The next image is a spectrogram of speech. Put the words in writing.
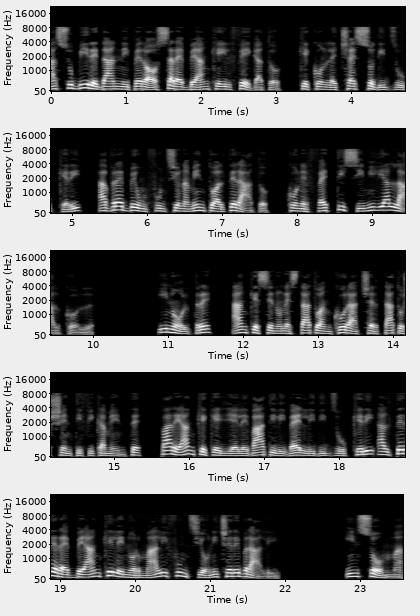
A subire danni però sarebbe anche il fegato, che con l'eccesso di zuccheri, avrebbe un funzionamento alterato, con effetti simili all'alcol. Inoltre, anche se non è stato ancora accertato scientificamente, pare anche che gli elevati livelli di zuccheri altererebbe anche le normali funzioni cerebrali. Insomma,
